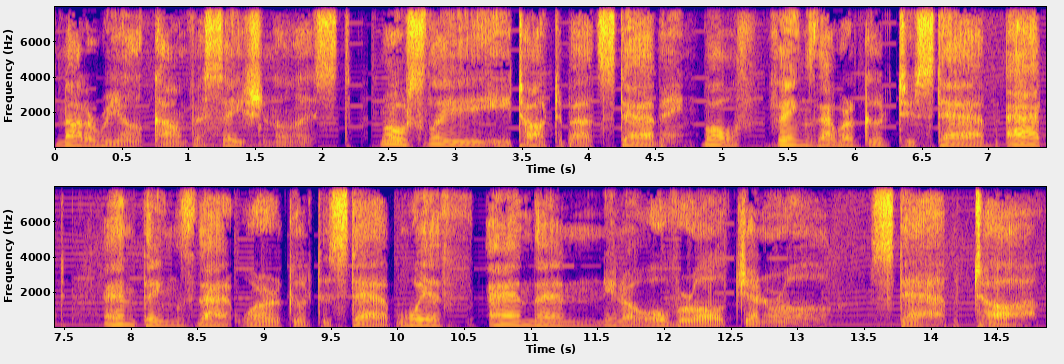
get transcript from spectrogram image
not a real conversationalist. Mostly, he talked about stabbing, both things that were good to stab at and things that were good to stab with, and then, you know, overall general stab talk.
